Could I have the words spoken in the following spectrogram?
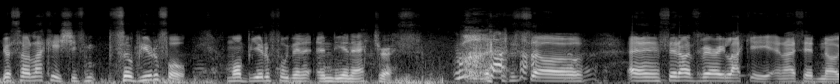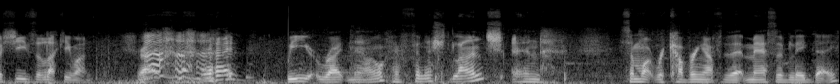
you're so lucky. She's so beautiful. More beautiful than an Indian actress. so, and said I was very lucky. And I said, no, she's the lucky one. Right? right? We right now have finished lunch and somewhat recovering after that massive leg day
